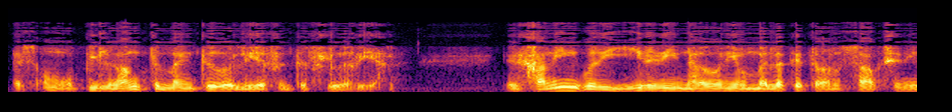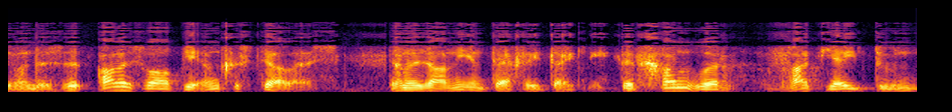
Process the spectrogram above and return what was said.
is om op die langtermyn te oorleef en te floreer. Dit gaan nie oor die hier en die nou en die onmiddellike transaksie nie, want dit is alles waarop jy ingestel is dan is daar nie integriteit nie. Dit gaan oor wat jy doen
